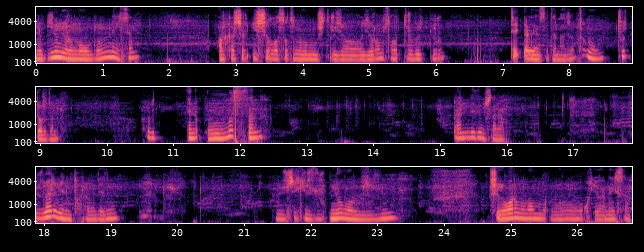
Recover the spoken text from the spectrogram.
Yani bilmiyorum ne olduğunu neyse. Arkadaşlar inşallah satın alınmıştır ya. Yarım saattir bekliyorum. Tekrardan satın alacağım. Tamam. Tekrardan. Abi yani olmazsan ben dedim sana. Ver benim paramı dedim. Vermiyorsun. 108 ne var bizim? Şey var mı lan burada? Yok ya neyse.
